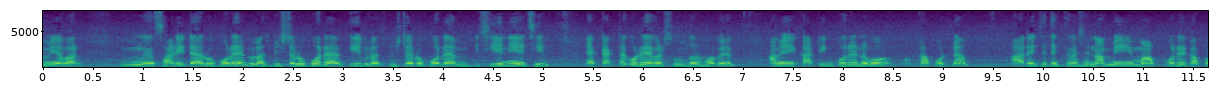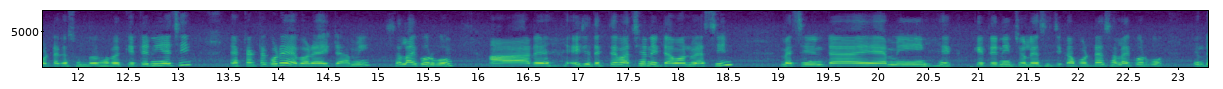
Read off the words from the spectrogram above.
আমি আবার শাড়িটার উপরে, ব্লাউজ পিসটার উপরে আর কি, ব্লাউজ পিসটার উপরে আমি বিছিয়ে নিয়েছি। একটা একটা করে এবার সুন্দর হবে। আমি কাটিং করে নেব কাপড়টা। আর এই যে দেখতে পাচ্ছেন, আমি মাপ করে কাপড়টাকে সুন্দরভাবে কেটে নিয়েছি, একটা একটা করে। এবারে এটা আমি সেলাই করব। আর এই যে দেখতে পাচ্ছেন, এটা আমার মেশিন। মেশিনটায় আমি কেটে নিয়ে চলে এসেছি কাপড়টা, সেলাই করব। কিন্তু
